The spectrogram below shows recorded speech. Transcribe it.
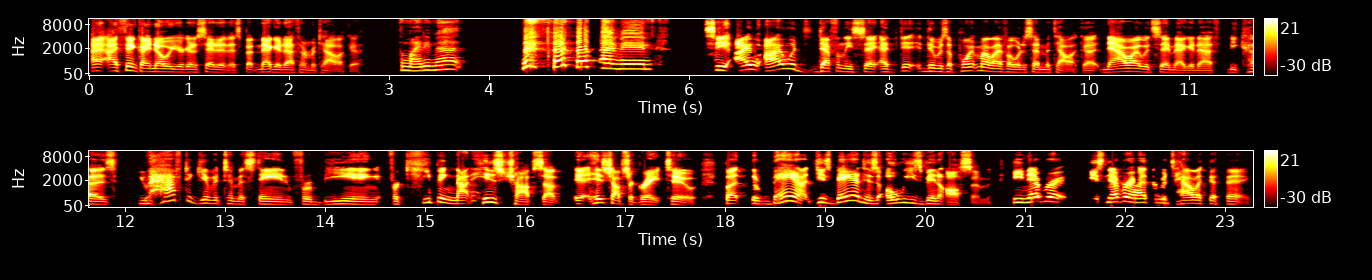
I, I think I know what you're gonna say to this, but Megadeth or Metallica? The Mighty Met. I mean, See, I I would definitely say at the, there was a point in my life I would have said Metallica. Now I would say Megadeth because you have to give it to Mustaine for being for keeping not his chops up. Eh, his chops are great too, but the band, his band has always been awesome. He never he's never had the Metallica thing.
